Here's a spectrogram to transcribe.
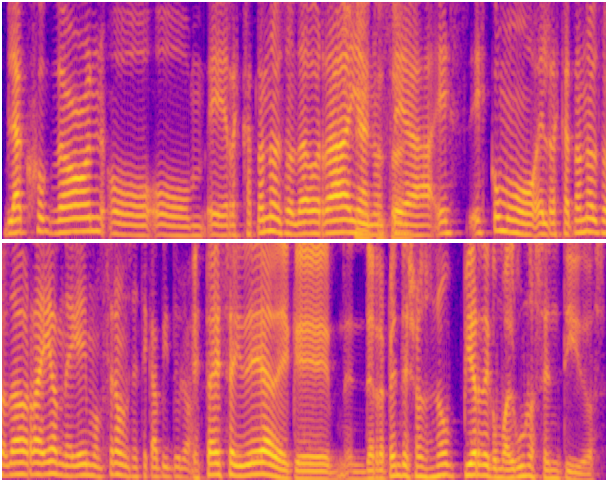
Black Hawk Down o, o, eh, Rescatando al Soldado Ryan. Sí, o sea, es, es como el Rescatando al Soldado Ryan de Game of Thrones este capítulo. Está esa idea de que de repente Jon Snow pierde como algunos sentidos.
